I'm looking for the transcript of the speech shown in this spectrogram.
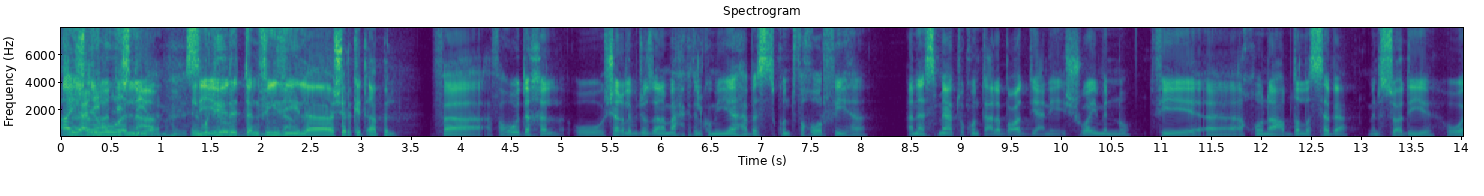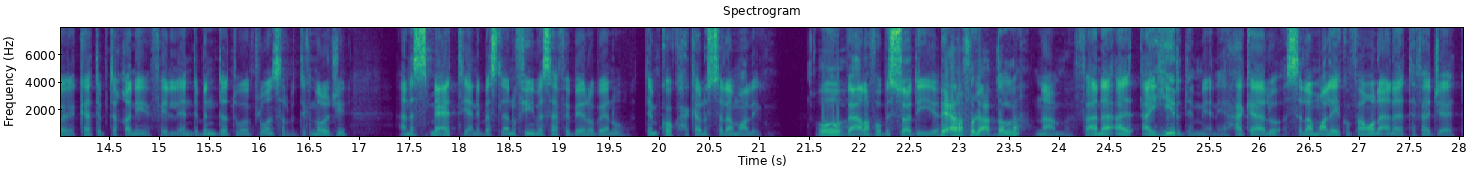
آه يعني هو نعم. المدير CEO. التنفيذي نعم. لشركة أبل. فهو دخل وشغلة بجوز أنا ما حكيت لكم إياها بس كنت فخور فيها. أنا سمعت وكنت على بعد يعني شوي منه. في آه، أخونا عبد الله السبع من السعودية هو كاتب تقني في الاندبندنت و influencer بال technology. أنا سمعت يعني بس لأنه في مسافة بينه وبينه. تيم كوك حكى له السلام عليكم. أوه. بيعرفه بالسعودية. بيعرفوا لعبد الله؟ نعم. فأنا اي هيردهم يعني حكى له السلام عليكم. فهون أنا تفاجأت.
